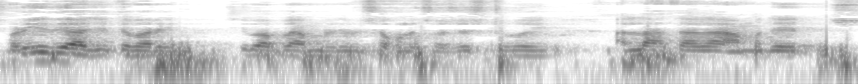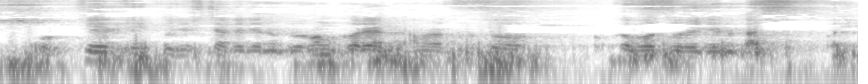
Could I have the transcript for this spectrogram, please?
ছড়িয়ে দেওয়া যেতে পারে সেভাবে আমরা যেন সকলে সচেষ্ট হই। আল্লাহ তালা আমাদের ঐক্যের এই প্রচেষ্টাকে যেন গ্রহণ করেন, আমরা দ্রুত ঐক্যবদ্ধ হয়ে যেন কাজ করতে পারি।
